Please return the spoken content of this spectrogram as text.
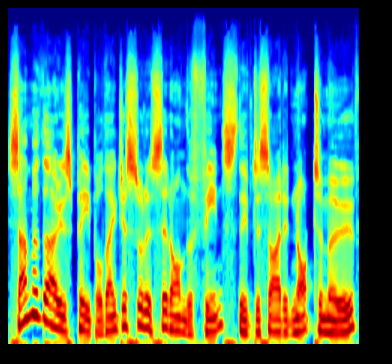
Some of those people, they just sort of sit on the fence. They've decided not to move.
